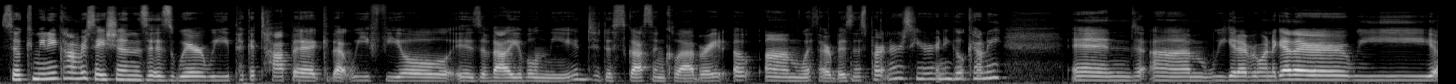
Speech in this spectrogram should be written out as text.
So, community conversations is where we pick a topic that we feel is a valuable need to discuss and collaborate uh, um, with our business partners here in Eagle County. And um, we get everyone together, we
